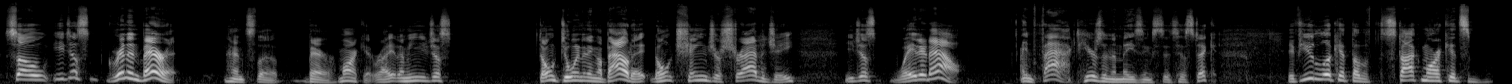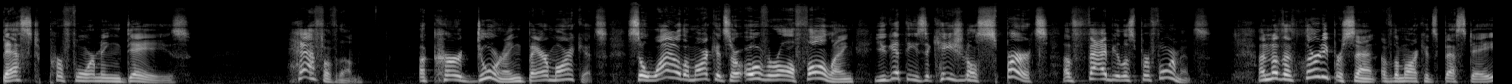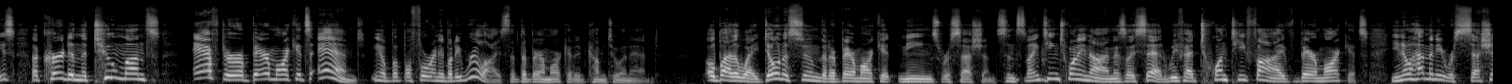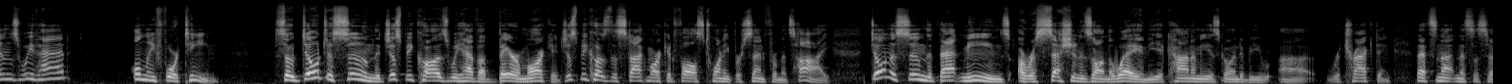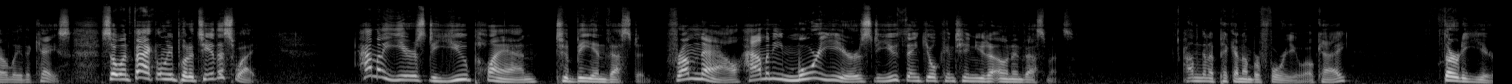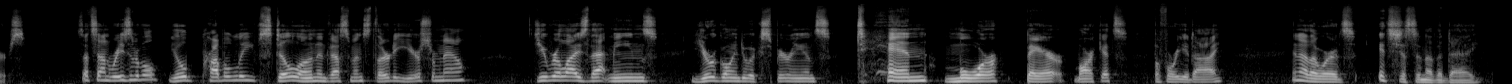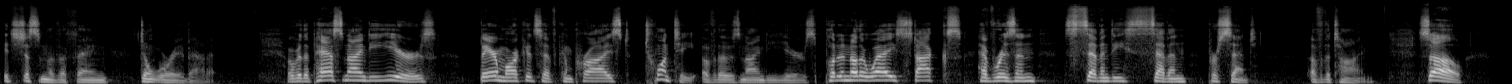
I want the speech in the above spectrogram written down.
So you just grin and bear it, hence the bear market, right? I mean, you just don't do anything about it, don't change your strategy, you just wait it out. In fact, here's an amazing statistic if you look at the stock market's best performing days, half of them occur during bear markets. So while the markets are overall falling, you get these occasional spurts of fabulous performance. Another 30% of the market's best days occurred in the two months after a bear market's end, you know, but before anybody realized that the bear market had come to an end. Oh, by the way, don't assume that a bear market means recession. Since 1929, as I said, we've had 25 bear markets. You know how many recessions we've had? Only 14. So don't assume that just because we have a bear market, just because the stock market falls 20% from its high, don't assume that that means a recession is on the way and the economy is going to be uh, retracting. That's not necessarily the case. So, in fact, let me put it to you this way How many years do you plan to be invested? From now, how many more years do you think you'll continue to own investments? I'm going to pick a number for you, okay? 30 years. That sound reasonable? You'll probably still own investments 30 years from now. Do you realize that means you're going to experience 10 more bear markets before you die? In other words, it's just another day. It's just another thing. Don't worry about it. Over the past 90 years, bear markets have comprised 20 of those 90 years. Put another way, stocks have risen 77% of the time. So,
